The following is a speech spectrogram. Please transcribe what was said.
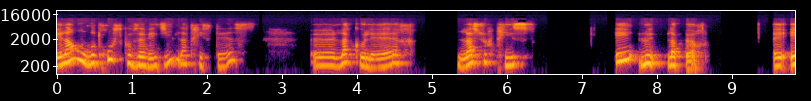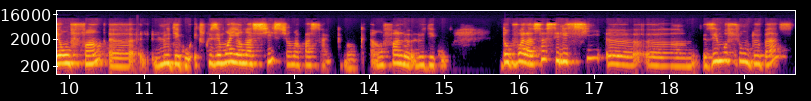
Et là, on retrouve ce que vous avez dit, la tristesse, euh, la colère, la surprise et la peur. Et, enfin, euh, le dégoût. Excusez-moi, il y en a six, il n'y en a pas cinq. Donc, enfin, le, dégoût. Donc voilà, ça, c'est les six euh, émotions de base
